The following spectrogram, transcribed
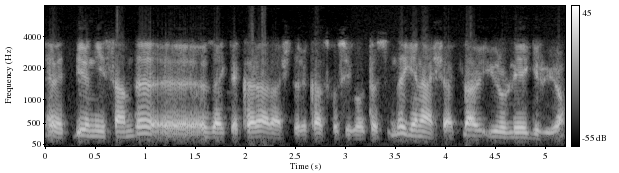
Evet 1 Nisan'da e, özellikle kara araçları kasko sigortasında genel şartlar yürürlüğe giriyor.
